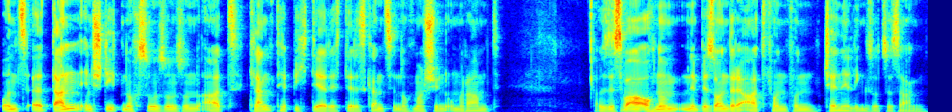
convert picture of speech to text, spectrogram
und äh, dann entsteht noch so, so, so eine Art Klangteppich, der, der das Ganze nochmal schön umrahmt. Also das war auch noch eine besondere Art von, von Channeling sozusagen.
